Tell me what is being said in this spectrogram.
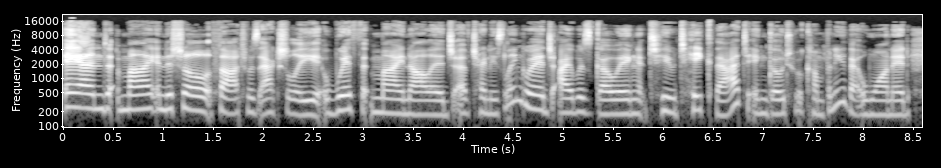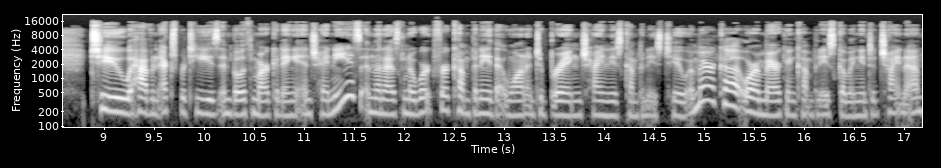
And my initial thought was actually with my knowledge of Chinese language, I was going to take that and go to a company that wanted to have an expertise in both marketing and Chinese. And then I was going to work for a company that wanted to bring Chinese companies to America or American companies going into China.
